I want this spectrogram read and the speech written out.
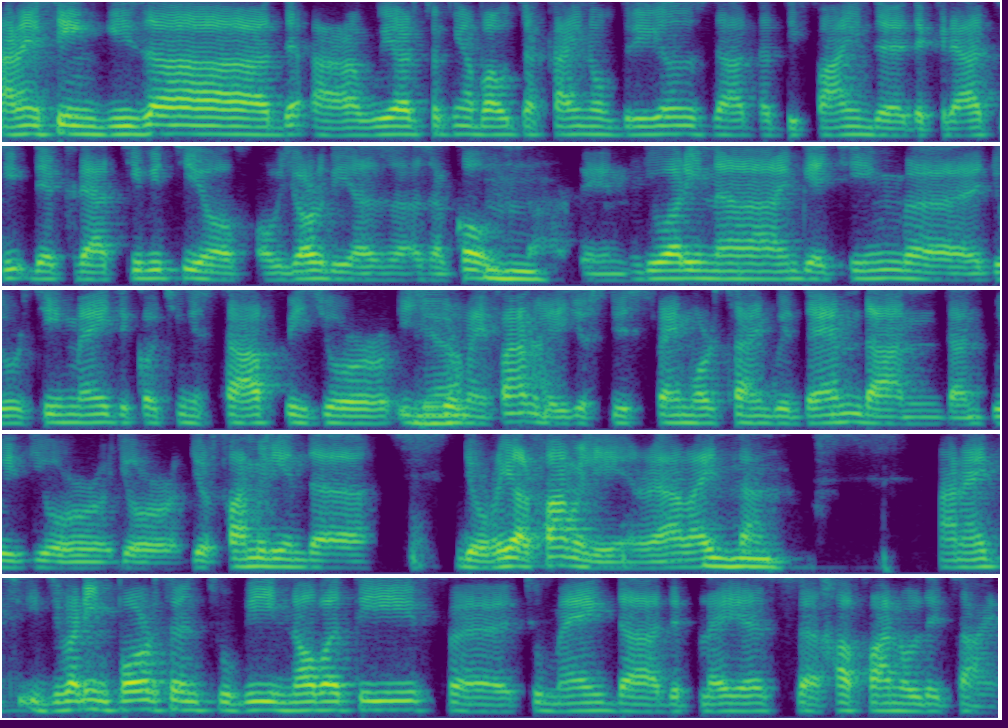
and I think is a uh, we are talking about a kind of drills that, that define the the, creati- the creativity of, of Jordi as, as a coach. Mm-hmm. I mean, you are in an NBA team, uh, your teammates, the coaching staff is your is yeah. your main family. You just spend more time with them than than with your your your family in the your real family, right? Mm-hmm. And, and it's, it's very important to be innovative uh, to make the, the players uh, have fun all the time.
